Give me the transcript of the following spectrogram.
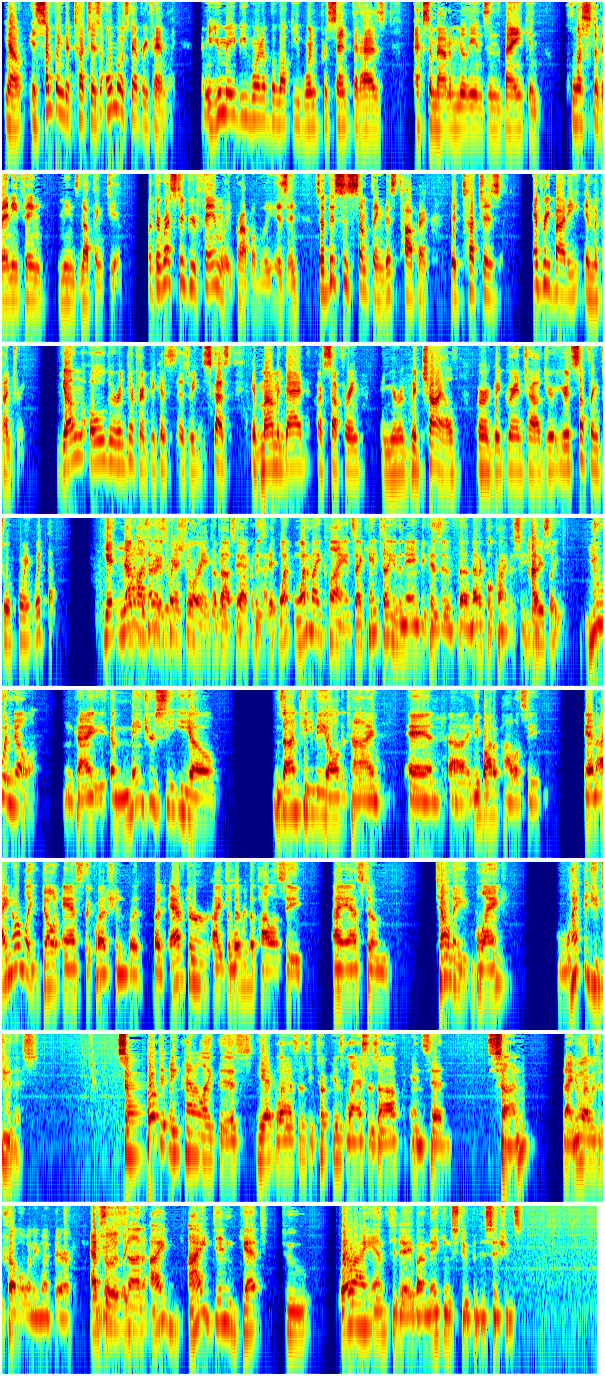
you know, is something that touches almost every family. I mean, you may be one of the lucky 1% that has X amount of millions in the bank and cost of anything means nothing to you. But the rest of your family probably isn't. So this is something, this topic that touches everybody in the country, young, older, and different, because as we discussed, if mom and dad are suffering and you're a good child or a good grandchild, you're, you're suffering to a point with them. Yet none I'll, of I'll the tell you a quick story about that about it. one, one of my clients, I can't tell you the name because of uh, medical privacy, Obviously, you would know him. Okay, a major CEO was on TV all the time, and uh, he bought a policy. And I normally don't ask the question, but but after I delivered the policy, I asked him, "Tell me, blank, why did you do this?" So he looked at me kind of like this. He had glasses. He took his glasses off and said, "Son," and I knew I was in trouble when he went there. He goes, absolutely. son. I I didn't get to where I am today by making stupid decisions.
